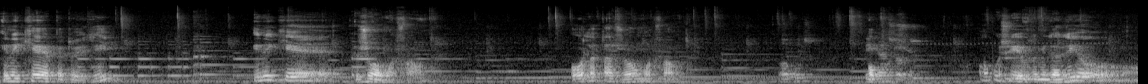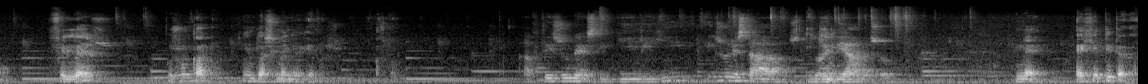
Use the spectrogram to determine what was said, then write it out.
είναι και ερπετοειδή, είναι και ζωόμορφα όντα. Όλα τα ζωόμορφα όντα. Όπως, Όπως. Πηγάσος. Όπως οι 72 φυλές που ζουν κάτω. Είναι το ασημένιο γένος. Αυτό. Αυτοί ζουν στην κύλη γη ή ζουν στα, στο κύλη. ενδιάμεσο; Ναι, έχει επίπεδα.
